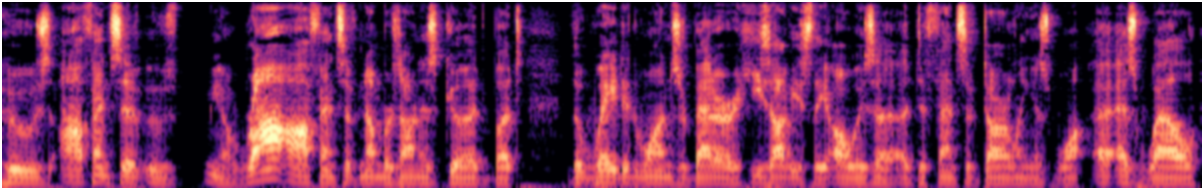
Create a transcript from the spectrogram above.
whose offensive whose, you know, raw offensive numbers aren't as good, but the weighted ones are better. He's obviously always a, a defensive darling as well, uh, as well.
